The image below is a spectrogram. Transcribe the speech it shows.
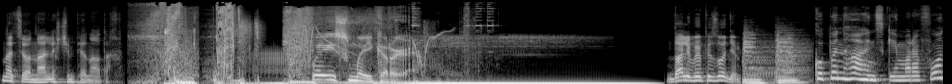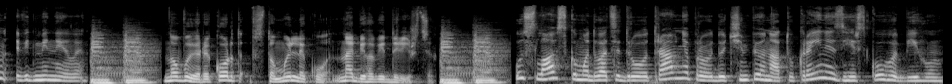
в національних чемпіонатах. Пейсмейкери. Далі в епізоді. Копенгагенський марафон відмінили. Новий рекорд в стомильнику на біговій доріжці. У Славському 22 травня проведуть чемпіонат України з гірського бігу.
